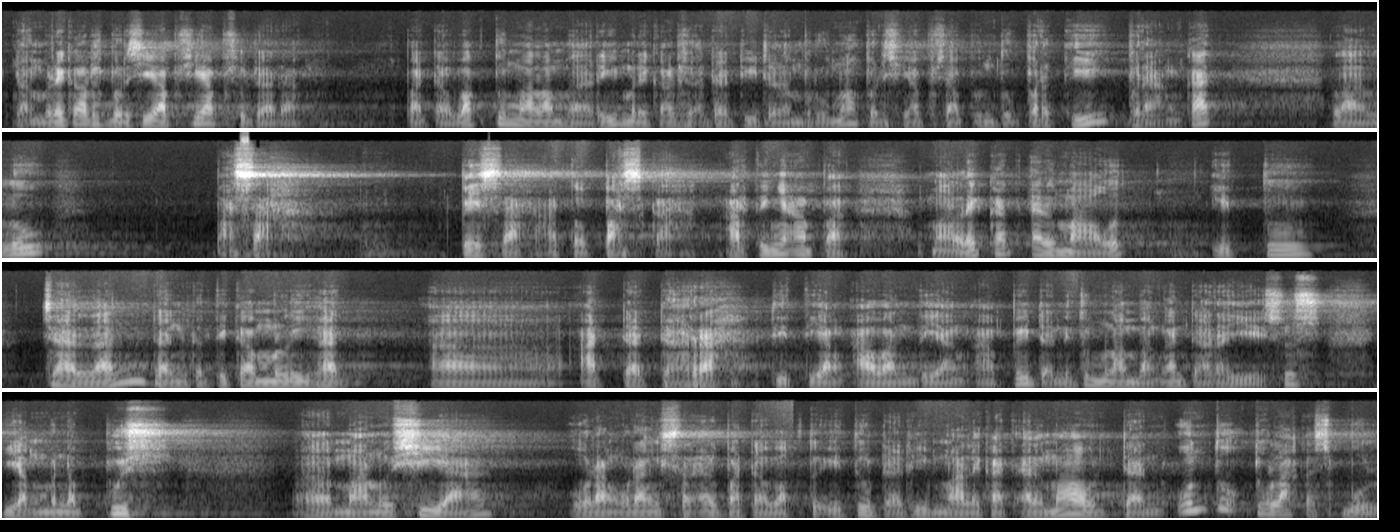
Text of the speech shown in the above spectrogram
Dan mereka harus bersiap-siap saudara. Pada waktu malam hari mereka harus ada di dalam rumah bersiap-siap untuk pergi, berangkat, lalu pasah, pesah atau paskah. Artinya apa? Malaikat El Maut itu jalan dan ketika melihat uh, ada darah di tiang awan tiang api dan itu melambangkan darah Yesus yang menebus uh, manusia orang-orang Israel pada waktu itu dari malaikat El Maut dan untuk tulah ke-10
